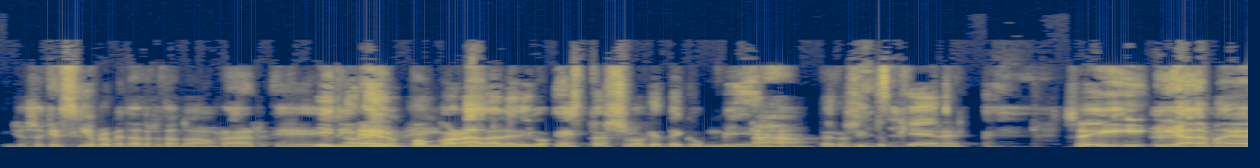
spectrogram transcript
yo sé que él siempre me está tratando de ahorrar eh, y no le dinero. impongo nada, le digo, esto es lo que te conviene. Ajá. Pero si tú quieres, Sí, y, y además de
